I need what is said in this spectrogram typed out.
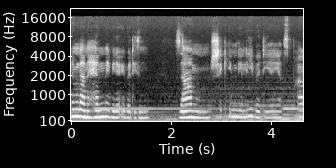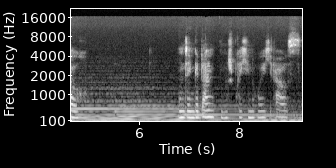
nimm deine Hände wieder über diesen Samen schick ihm die Liebe, die er jetzt braucht. Und den Gedanken sprich ihn ruhig aus.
